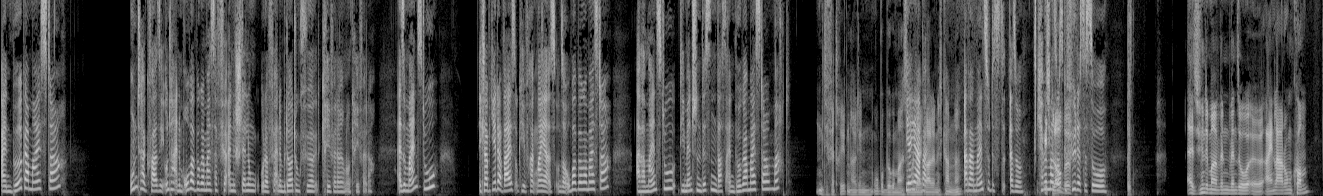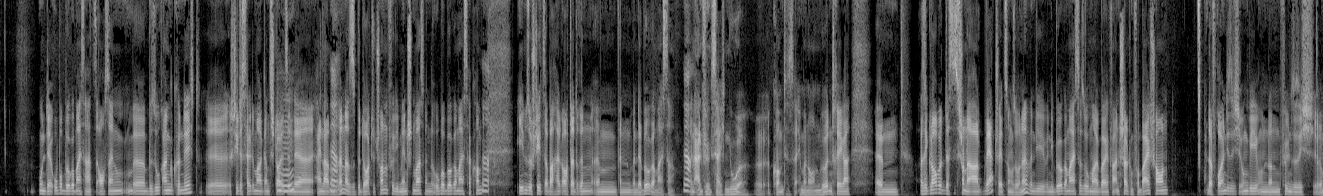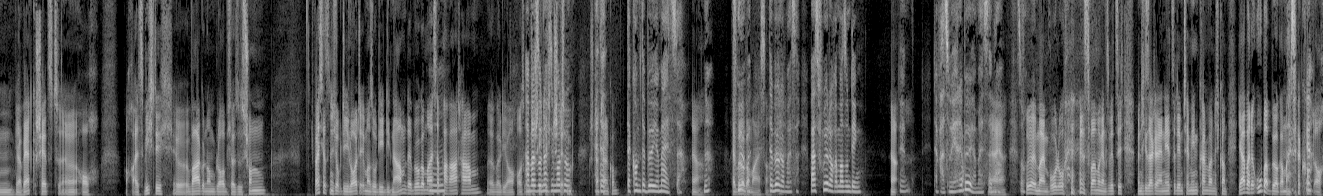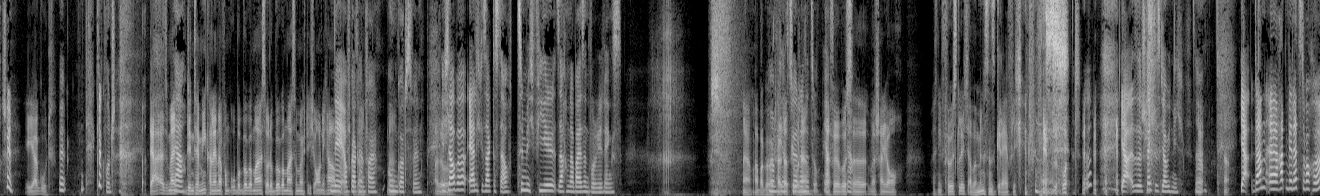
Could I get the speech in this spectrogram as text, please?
ein Bürgermeister unter quasi unter einem Oberbürgermeister für eine Stellung oder für eine Bedeutung für Krefelderinnen und Krefelder? Also meinst du, ich glaube, jeder weiß, okay, Frank Mayer ist unser Oberbürgermeister, aber meinst du, die Menschen wissen, was ein Bürgermeister macht? Die vertreten halt den Oberbürgermeister, Ja, weil ja, der gerade nicht kann, ne? Aber meinst du, dass, also, ich habe immer so das glaube- Gefühl, dass das so, Also ich finde immer, wenn, wenn so äh, Einladungen kommen und der Oberbürgermeister hat auch seinen äh, Besuch angekündigt, äh, steht es halt immer ganz stolz Mhm. in der Einladung Ja. drin. Also es bedeutet schon für die Menschen was, wenn der Oberbürgermeister kommt. Ja. Ebenso steht es aber halt auch da drin, ähm, wenn, wenn der Bürgermeister Ja. in Anführungszeichen nur äh, kommt, ist ja immer noch ein Würdenträger. Ähm, also ich glaube, das ist schon eine Art Wertschätzung so, ne? Wenn die, wenn die Bürgermeister so mal bei Veranstaltungen vorbeischauen, da freuen die sich irgendwie und dann fühlen sie sich ähm, ja wertgeschätzt, äh, auch, auch als wichtig äh, wahrgenommen, glaube ich. Also es ist schon, ich weiß jetzt nicht, ob die Leute immer so die, die Namen der Bürgermeister Mhm. parat haben, äh, weil die auch aus Aber so nach dem unterschiedlichen Motto, Städten, Stadtteilen der- kommen. Da kommt der Bürgermeister. Ja. ne? Herr Früher war- Bürgermeister. Der Bürgermeister. War es früher doch immer so ein Ding. Ja. Der, da war so ja der Bürgermeister Ja, da. ja. So. Früher in meinem Volo, das war immer ganz witzig, wenn ich gesagt habe, ja, nee, zu dem Termin können wir nicht kommen. Ja, aber der Oberbürgermeister kommt ja, auch. Schön. Ja, gut. Glückwunsch. Der, also mein, Ja. den Terminkalender vom Oberbürgermeister oder Bürgermeister möchte ich auch nicht haben. nee, auf gar keinen gesagt. Fall. Um Ja. Gottes Willen. Also, Ich glaube, ehrlich gesagt, dass da auch ziemlich viel Sachen dabei sind, wo du dir denkst, Ja, aber gehört Hab halt dazu. gehört ne? halt dazu. Ja. Dafür wirst du wahrscheinlich auch, weiß nicht, fürstlich, aber mindestens gräflich entlohnt. Ja, also schlecht ist, glaube ich, nicht. Ja, Ja. ja. Ja. dann äh, hatten wir letzte Woche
